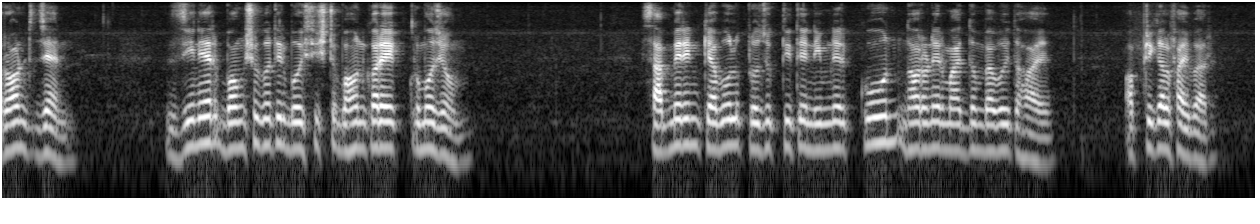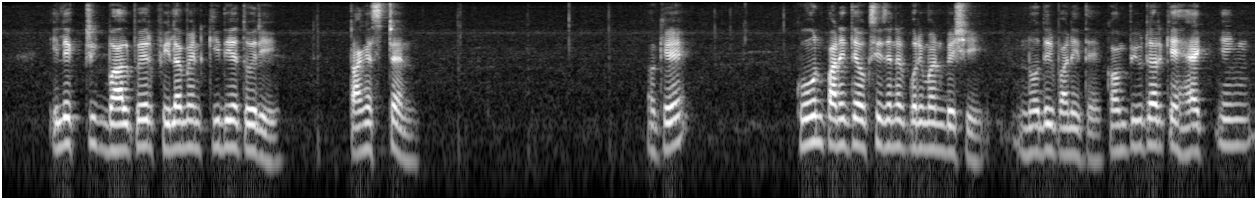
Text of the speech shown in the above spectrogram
রন্টজেন। জিনের বংশগতির বৈশিষ্ট্য বহন করে ক্রোমোজোম। সাবমেরিন কেবল প্রযুক্তিতে নিম্নের কোন ধরনের মাধ্যম ব্যবহৃত হয়? Optical fibre. ইলেকট্রিক বাল্বের ফিলামেন্ট কি দিয়ে তৈরি? Tungsten okay. কোন পানিতে অক্সিজেনের পরিমাণ বেশি? নদীর পানিতে। কম্পিউটারকে হ্যাকিং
